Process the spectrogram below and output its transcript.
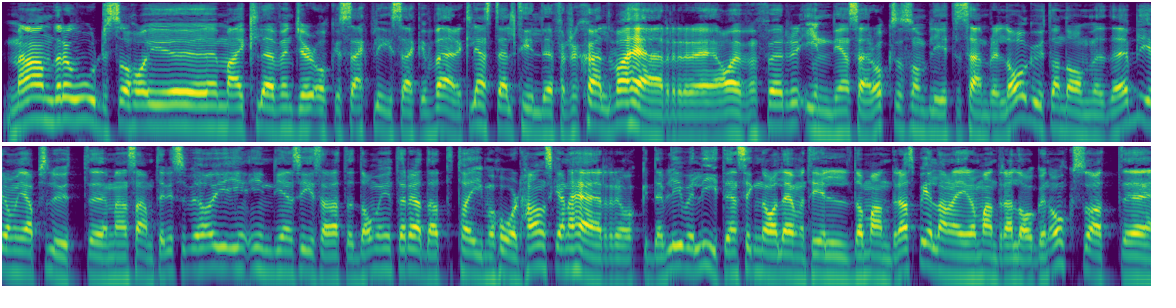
Med andra ord så har ju Mike Levenger och Zach Blisak verkligen ställt till det för sig själva här, ja även för Indiens här också som blir ett sämre lag utan dem, det blir de ju absolut, men samtidigt så har ju Indiens visat att de är ju inte rädda att ta i med hårdhandskarna här och det blir väl lite en signal även till de andra spelarna i de andra lagen också att eh,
